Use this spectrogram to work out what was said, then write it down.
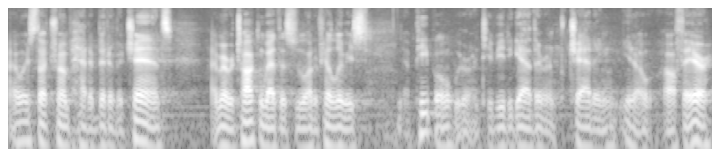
I always thought Trump had a bit of a chance. I remember talking about this with a lot of Hillary's people. We were on TV together and chatting, you know, off air.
